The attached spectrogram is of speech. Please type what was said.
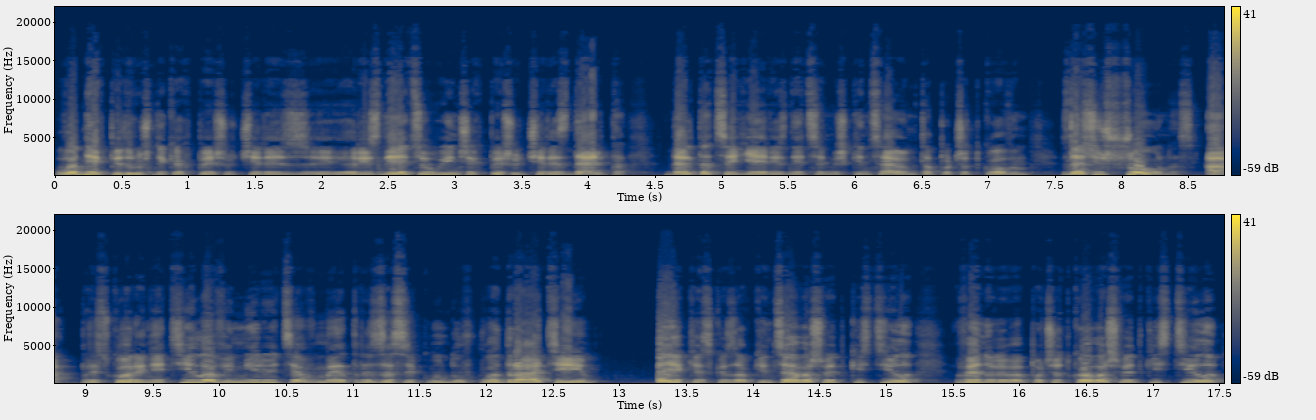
В одних підручниках пишуть через е, різницю, в інших пишуть через дельта. Дельта це є різниця між кінцевим та початковим. Значить, що у нас? А. Прискорення тіла вимірюється в метри за секунду в квадраті. Як я сказав, кінцева швидкість тіла, В0 початкова швидкість тіла,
